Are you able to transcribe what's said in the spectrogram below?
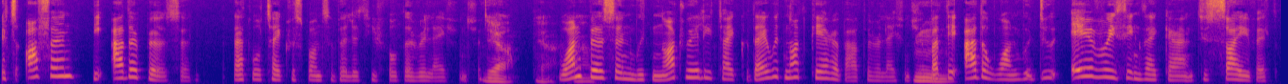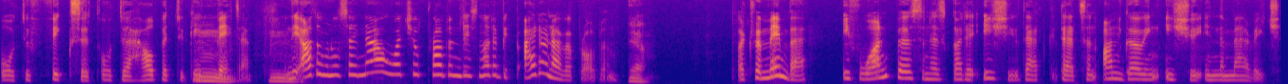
It's often the other person that will take responsibility for the relationship. Yeah, yeah. One yeah. person would not really take, they would not care about the relationship, mm. but the other one would do everything they can to save it or to fix it or to help it to get mm. better. Mm. And the other one will say, No, what's your problem? There's not a big, I don't have a problem. Yeah. But remember, if one person has got an issue that that's an ongoing issue in the marriage,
